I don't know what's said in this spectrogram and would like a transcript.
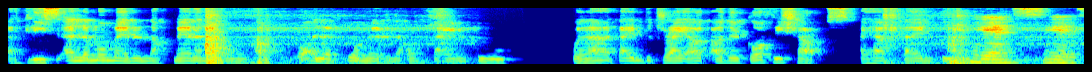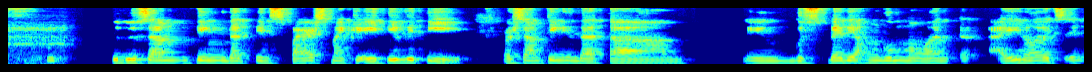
at least alam mo meron na meron akong ako alam ko meron akong time to wala time to try out other coffee shops. I have time to Yes, yes. to do something that inspires my creativity or something that um yung gusto pwede akong gumawa I you know it's in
